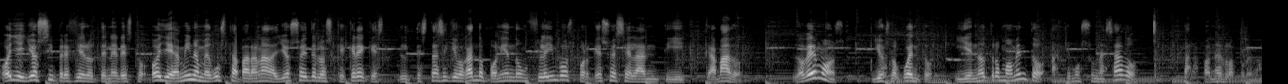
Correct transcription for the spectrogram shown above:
Oye, yo sí prefiero tener esto. Oye, a mí no me gusta para nada. Yo soy de los que cree que te estás equivocando poniendo un Flameboss porque eso es el anticamado. ¿Lo vemos? Y os lo cuento. Y en otro momento hacemos un asado para ponerlo a prueba.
